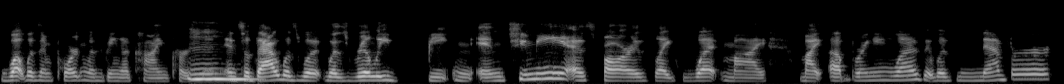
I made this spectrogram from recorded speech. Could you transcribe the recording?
what was important was being a kind person. And so Mm. that was what was really beaten into me as far as like what my my upbringing was. It was never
